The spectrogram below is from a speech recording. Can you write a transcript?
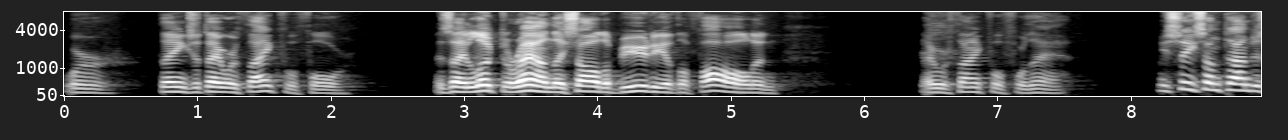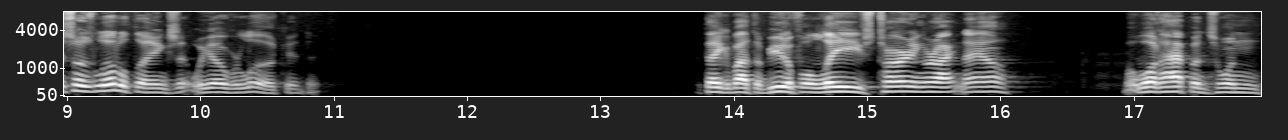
were things that they were thankful for. As they looked around, they saw the beauty of the fall and they were thankful for that. You see, sometimes it's those little things that we overlook, isn't it? Think about the beautiful leaves turning right now, but what happens when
